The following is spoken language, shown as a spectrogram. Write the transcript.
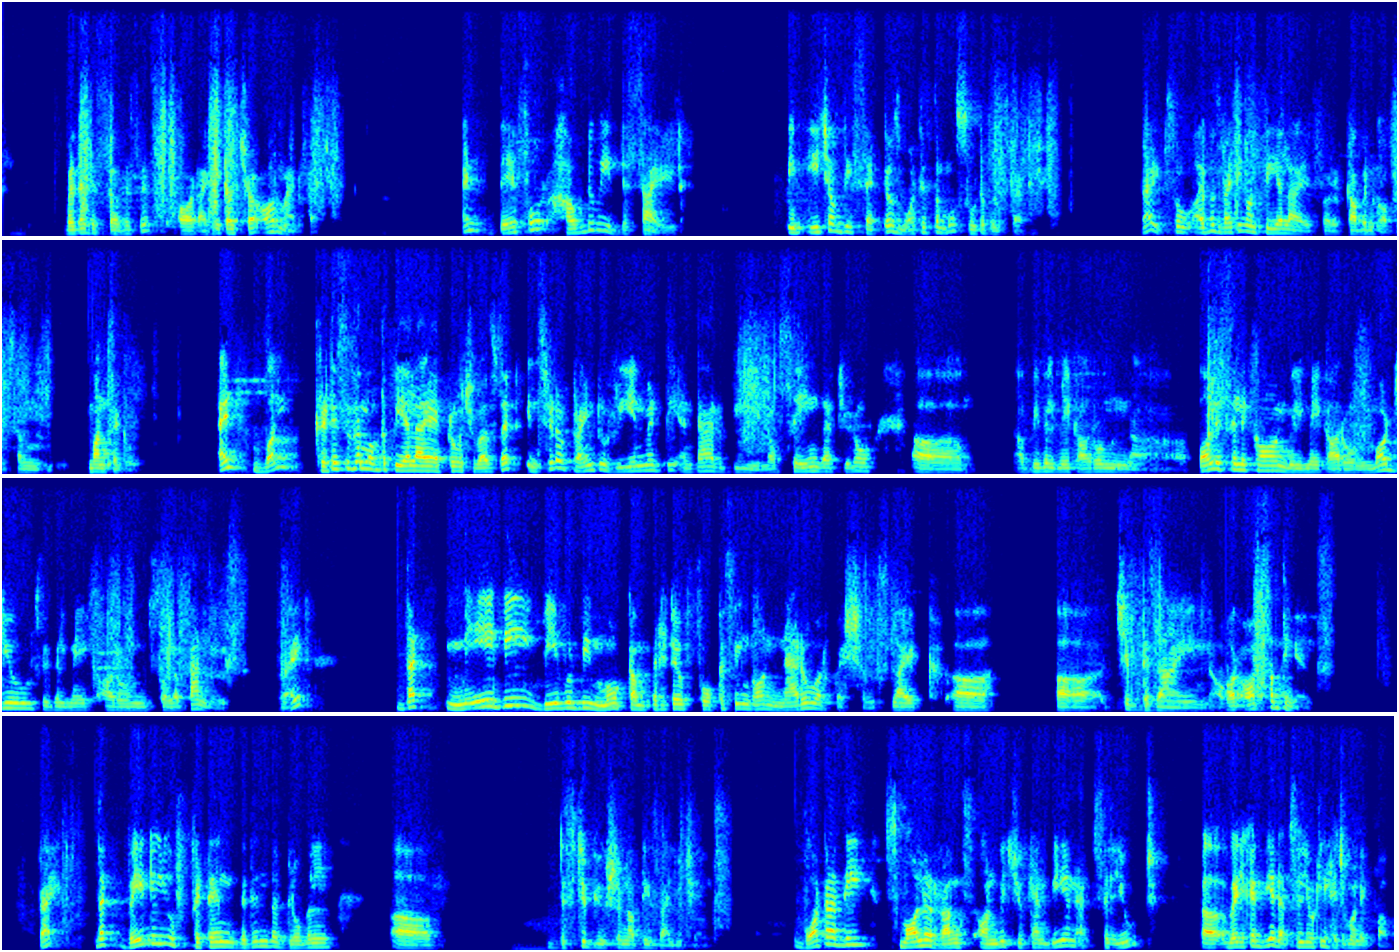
whether it is services or agriculture or manufacturing? And therefore, how do we decide in each of these sectors, what is the most suitable strategy? Right. So I was writing on PLI for carbon copy some months ago. And one criticism of the PLI approach was that instead of trying to reinvent the entire wheel of saying that, you know, uh, uh, we will make our own uh, polysilicon, we'll make our own modules, we will make our own solar panels, right? That maybe we would be more competitive focusing on narrower questions like uh, uh, chip design or, or something else, right? That where do you fit in within the global uh, distribution of these value chains? What are the smaller rungs on which you can be an absolute, uh, where you can be an absolutely hegemonic power?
